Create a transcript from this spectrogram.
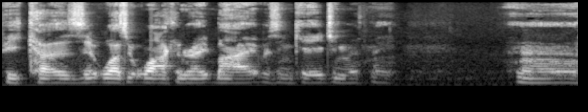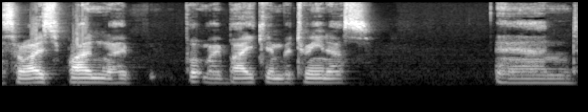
because it wasn't walking right by; it was engaging with me. Uh, so I spun. I put my bike in between us, and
